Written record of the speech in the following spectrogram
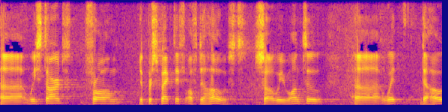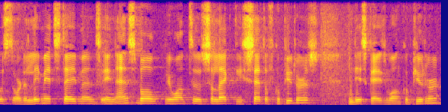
uh, we start from the perspective of the host. So we want to uh, with the host or the limit statement in Ansible, we want to select the set of computers, in this case one computer,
